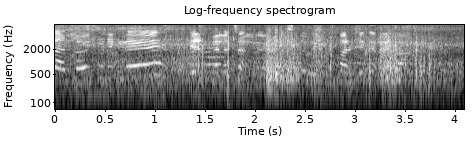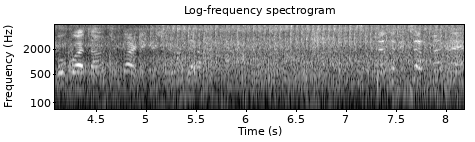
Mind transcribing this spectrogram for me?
चाललोय कुणीकडे एरप्याला चाललोय. मस्त पार्टी करायला. बघू आता गाडी कशी होत्या सध्या तरी चलणार आहे.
